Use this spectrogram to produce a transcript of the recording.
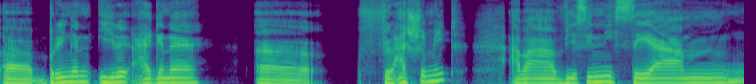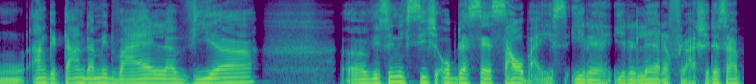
äh, bringen ihre eigene äh, Flasche mit, aber wir sind nicht sehr ähm, angetan damit, weil wir äh, wir sind nicht sicher, ob das sehr sauber ist, ihre, ihre leere Flasche. Deshalb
